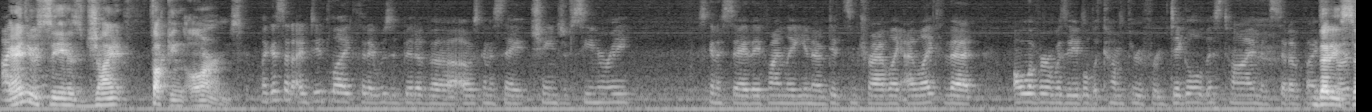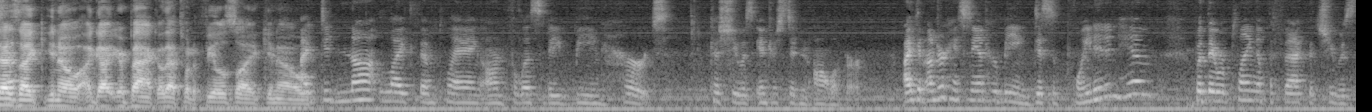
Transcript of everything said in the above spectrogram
I and you see his giant fucking arms. Like I said, I did like that it was a bit of a, I was going to say, change of scenery. I was going to say they finally, you know, did some traveling. I liked that Oliver was able to come through for Diggle this time instead of vice that he versa. says like, you know, I got your back. Oh, that's what it feels like. You know. I did not like them playing on Felicity being hurt because she was interested in Oliver. I can understand her being disappointed in him, but they were playing up the fact that she was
